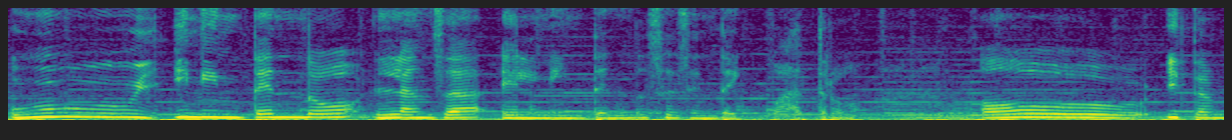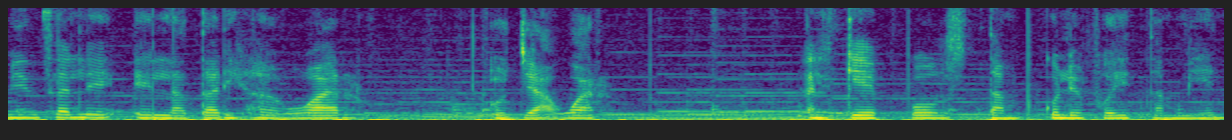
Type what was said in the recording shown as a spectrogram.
Uy, y Nintendo lanza el Nintendo 64. Oh, y también sale el Atari Jaguar o Jaguar. Al que pues tampoco le fue tan bien.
